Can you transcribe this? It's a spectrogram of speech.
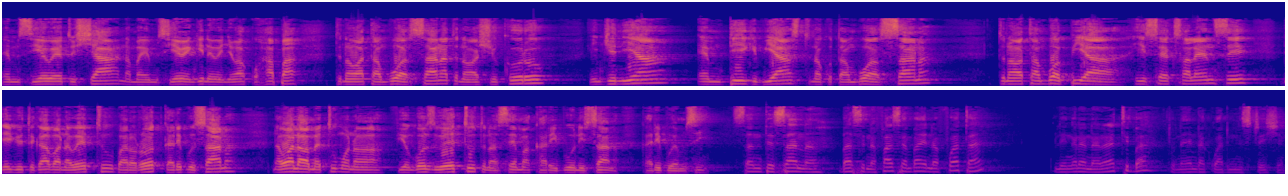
MCA wetu Sha na ma MCA wengine wenye wako hapa, tunawatambua sana, tunawashukuru. Engineer MD Kibias, tunakutambua sana. Tunawatambua pia His Excellency Deputy Governor wetu Barorot, karibu sana, na wala wametumwa na viongozi wetu tunasema karibuni sana. Karibu MC. Asante sana. Basi nafasi ambayo inafuata kulingana na ratiba, tunaenda kwa administration,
